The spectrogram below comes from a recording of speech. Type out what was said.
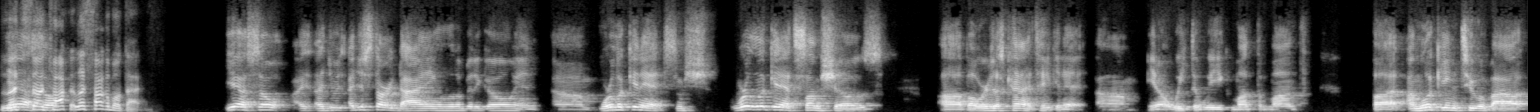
Let's yeah, uh, so, talk. Let's talk about that. Yeah, so I, I, do, I just started dieting a little bit ago, and um, we're looking at some. Sh- we're looking at some shows, uh, but we're just kind of taking it, um, you know, week to week, month to month. But I'm looking to about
